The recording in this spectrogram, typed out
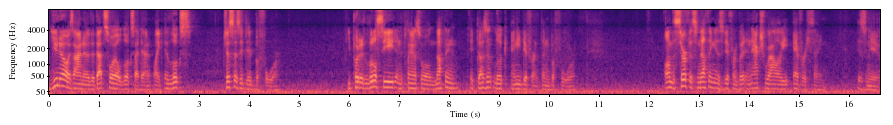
you know as I know that that soil looks identical. Like it looks just as it did before. You put a little seed in the plant of soil, nothing, it doesn't look any different than before. On the surface, nothing is different, but in actuality, everything is new.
